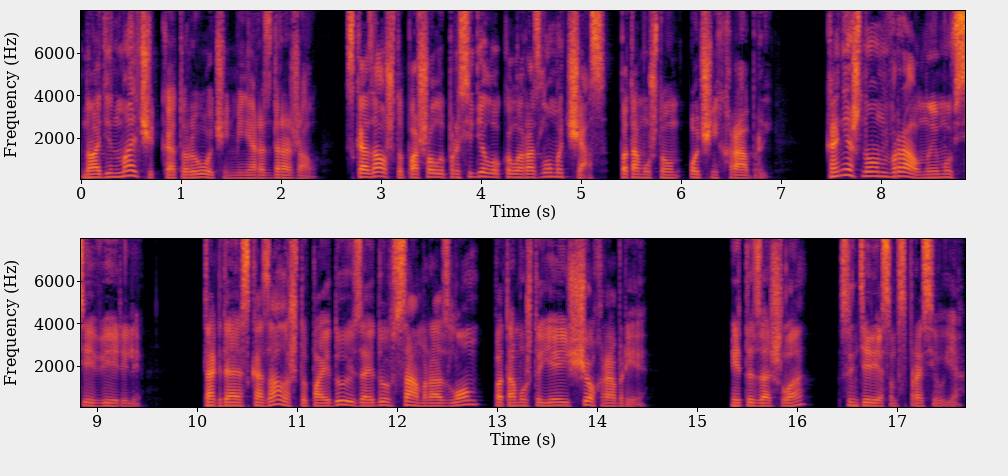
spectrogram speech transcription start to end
Но один мальчик, который очень меня раздражал, сказал, что пошел и просидел около разлома час, потому что он очень храбрый. Конечно, он врал, но ему все верили. Тогда я сказала, что пойду и зайду в сам разлом, потому что я еще храбрее. «И ты зашла?» — с интересом спросил я.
